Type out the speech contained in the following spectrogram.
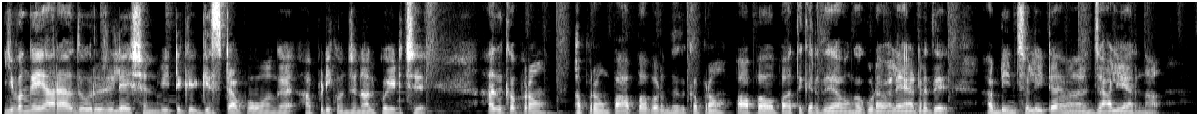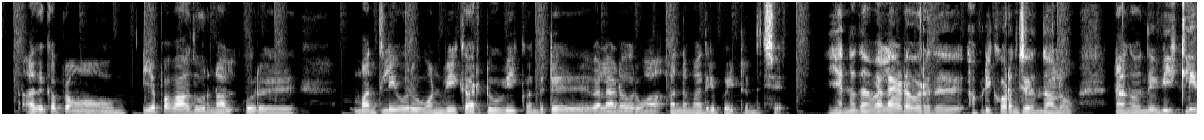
இவங்க யாராவது ஒரு ரிலேஷன் வீட்டுக்கு கெஸ்ட்டாக போவாங்க. அப்படி கொஞ்ச நாள் போயிடுச்சு. அதுக்கப்புறம் அப்புறம் பாப்பா பிறந்ததுக்கப்புறம் பாப்பாவை பார்த்துக்கிறது அவங்க கூட விளையாடுறது அப்படின்னு சொல்லிட்டு அவன் ஜாலியாக இருந்தான். அதுக்கப்புறம் எப்போவாவது ஒரு நாள் ஒரு மந்த்லி ஒரு one week or two week வந்துட்டு விளையாட வருவான். அந்த மாதிரி போயிட்டு இருந்துச்சு. என்ன தான் விளையாட வர்றது அப்படி குறைஞ்சிருந்தாலும் நாங்கள் வந்து வீக்லி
